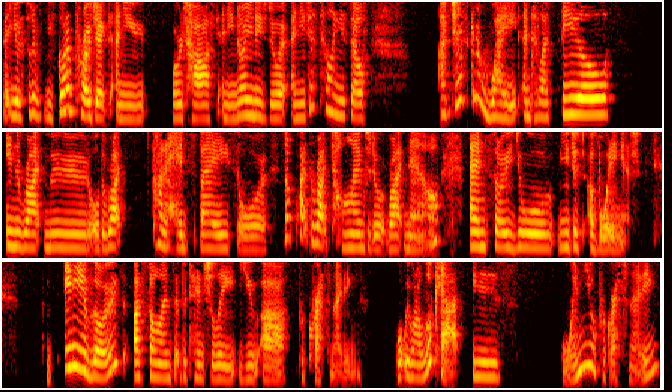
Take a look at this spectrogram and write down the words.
that you're sort of you've got a project and you or a task and you know you need to do it and you're just telling yourself, I'm just going to wait until I feel in the right mood or the right kind of headspace or it's not quite the right time to do it right now and so you're you're just avoiding it any of those are signs that potentially you are procrastinating. What we want to look at is when you're procrastinating,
